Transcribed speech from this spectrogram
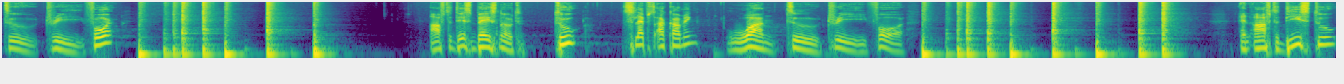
two, three, four. After this bass note, two slaps are coming. One, two, three, four. And after these two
